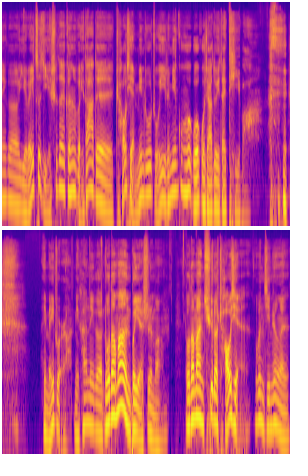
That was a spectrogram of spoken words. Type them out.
那个以为自己是在跟伟大的朝鲜民主主义人民共和国国家队在踢吧？哎，没准啊！你看那个罗德曼不也是吗？罗德曼去了朝鲜，问金正恩：“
